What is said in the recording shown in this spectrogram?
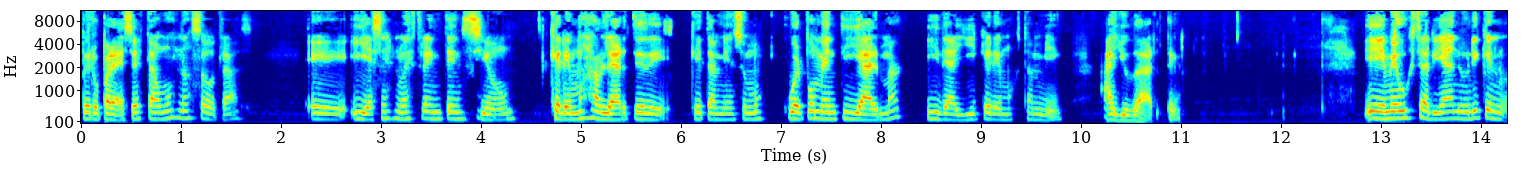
pero para eso estamos nosotras, eh, y esa es nuestra intención, queremos hablarte de que también somos cuerpo, mente y alma, y de allí queremos también ayudarte. Eh, me gustaría, Nuri, que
